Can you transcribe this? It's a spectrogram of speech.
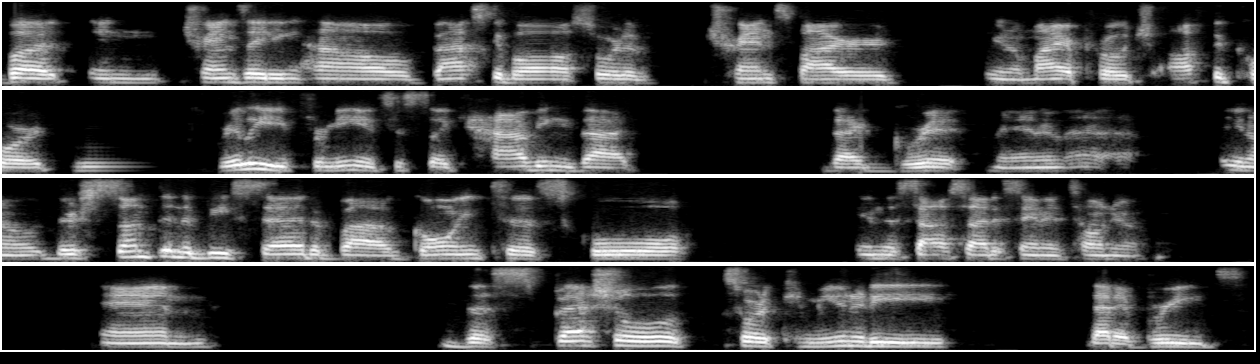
But in translating how basketball sort of transpired, you know, my approach off the court, really for me, it's just like having that that grit, man. And uh, you know, there's something to be said about going to school in the south side of San Antonio. And the special sort of community that it breeds.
